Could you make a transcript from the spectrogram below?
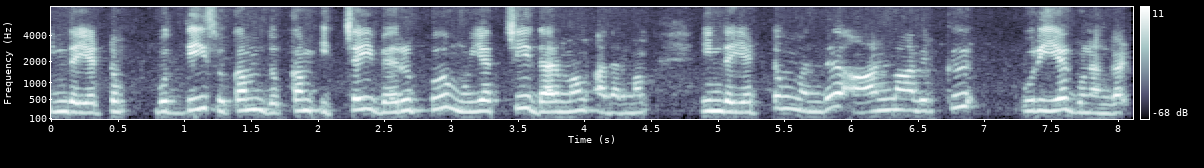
இந்த எட்டும். புத்தி சுகம் துக்கம் இச்சை வெறுப்பு முயற்சி தர்மம் அதர்மம். இந்த எட்டும் வந்து ஆன்மாவிற்கு உரிய குணங்கள்.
